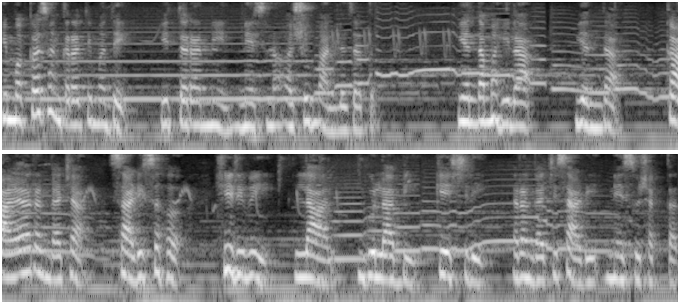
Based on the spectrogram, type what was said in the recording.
ही मकर संक्रांतीमध्ये इतरांनी नेसणं अशुभ मानलं जातं. यंदा महिला यंदा काळ्या रंगाच्या साडीसह हिरवी लाल गुलाबी केशरी रंगाची साडी नेसू शकतात.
